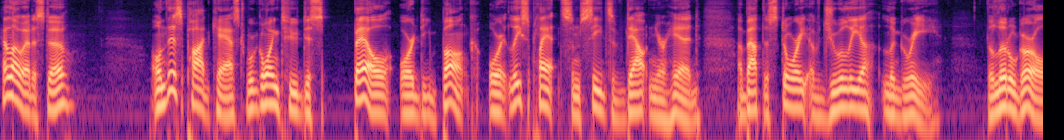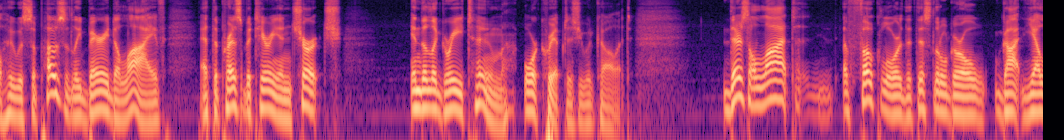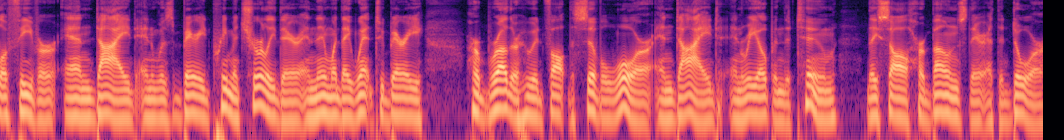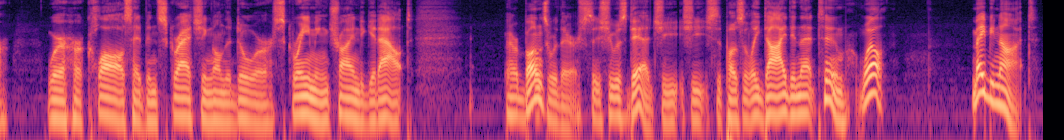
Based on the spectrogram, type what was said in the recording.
Hello, Edisto. On this podcast, we're going to dispel or debunk, or at least plant some seeds of doubt in your head about the story of Julia Legare, the little girl who was supposedly buried alive at the Presbyterian Church in the Legare tomb, or crypt as you would call it there's a lot of folklore that this little girl got yellow fever and died and was buried prematurely there. And then when they went to bury her brother who had fought the Civil War and died and reopened the tomb, they saw her bones there at the door where her claws had been scratching on the door, screaming, trying to get out. Her bones were there. So she was dead. She she supposedly died in that tomb. Well, Maybe not.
